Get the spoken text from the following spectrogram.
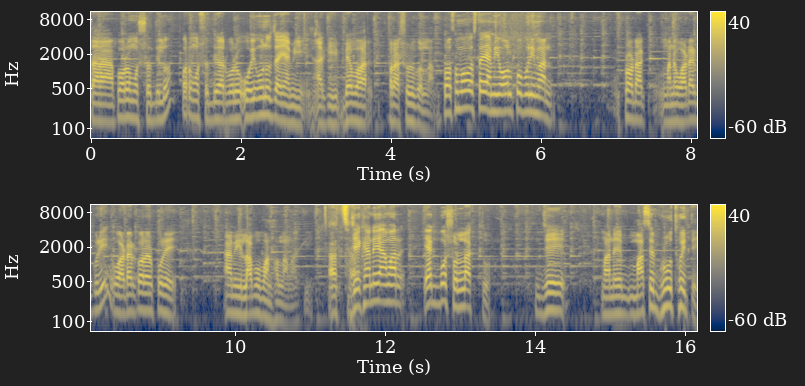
তারা পরামর্শ দিল। পরামর্শ দেওয়ার পরে ওই অনুযায়ী আমি আর কি ব্যবহার করা শুরু করলাম। প্রথম অবস্থায় আমি অল্প পরিমাণ প্রোডাক্ট মানে অর্ডার করি। অর্ডার করার পরে আমি লাভবান হলাম আর কি। আচ্ছা। যেখানে আমার এক বছর লাগতো যে মানে মাছের গ্রোথ হইতে।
